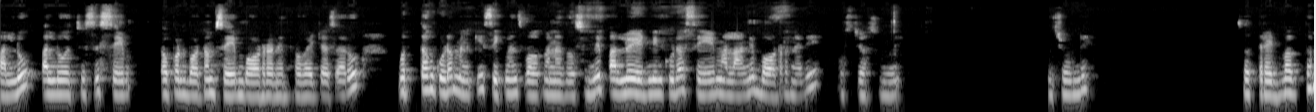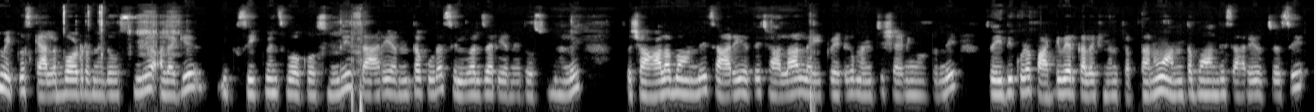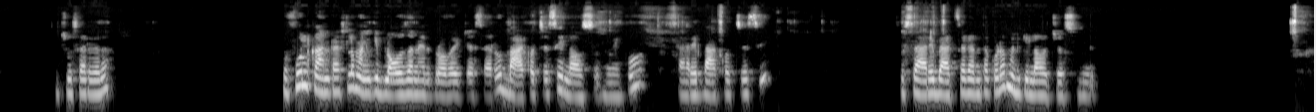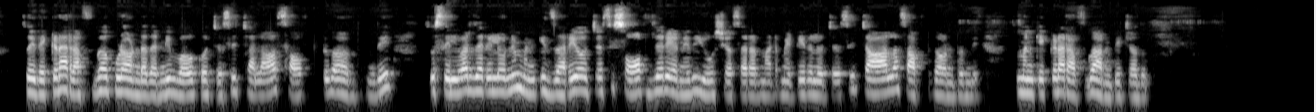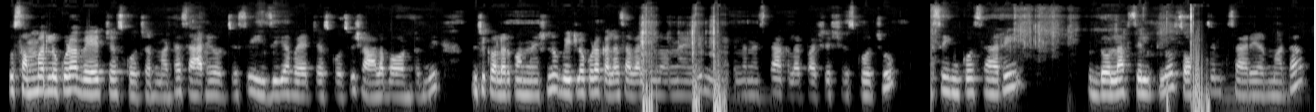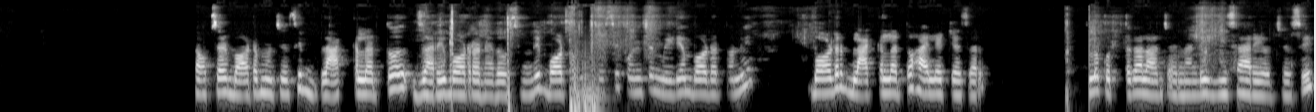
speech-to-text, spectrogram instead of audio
పళ్ళు పళ్ళు వచ్చేసి same top and bottom same border అనేది ప్రొవైడ్ చేశారు. మొత్తం కూడా మనకి సీక్వెన్స్ వర్క్ అనేది వస్తుంది. పళ్ళు ఎండింగ్ కూడా సేమ్ అలానే బార్డర్ అనేది వచ్చేస్తుంది. చూడండి. సో థ్రెడ్ వర్క్తో మీకు స్కాలప్ బార్డర్ అనేది వస్తుంది. అలాగే మీకు సీక్వెన్స్ వర్క్ వస్తుంది. శారీ అంతా కూడా సిల్వర్ జరీ అనేది వస్తుందండి. సో చాలా బాగుంది. శారీ అయితే చాలా లైట్ వెయిట్గా మంచి షైనింగ్ ఉంటుంది. సో ఇది కూడా పార్టీ వేర్ కలెక్షన్ అని చెప్తాను. అంత బాగుంది శారీ వచ్చేసి. చూసారు కదా? ఫుల్ కాంట్రాస్ట్లో మనకి బ్లౌజ్ అనేది ప్రొవైడ్ చేస్తారు బ్యాక్ వచ్చేసి ఇలా వస్తుంది మీకు. శారీ బ్యాక్ వచ్చేసి. శారీ బ్యాక్ సైడ్ అంతా కూడా మనకి ఇలా వచ్చేస్తుంది. సో ఇది ఎక్కడ రఫ్గా కూడా ఉండదండి. వర్క్ వచ్చేసి చాలా సాఫ్ట్గా ఉంటుంది. సో సిల్వర్ జరీలోనే మనకి జరీ వచ్చేసి సాఫ్ట్ జరీ అనేది యూజ్ చేస్తారనమాట మెటీరియల్ వచ్చేసి చాలా సాఫ్ట్గా ఉంటుంది. మనకి ఎక్కడ రఫ్గా అనిపించదు. సో సమ్మర్లో కూడా వేర్ చేసుకోవచ్చు అనమాట శారీ వచ్చేసి ఈజీగా వేర్ చేసుకోవచ్చు. చాలా బాగుంటుంది. మంచి కలర్ కాంబినేషన్ వీటిలో కూడా కలర్స్ అవైలబుల్ ఉన్నాయండి. మీరు కలర్ నచ్చితే ఆ కలర్ పర్చేస్ చేసుకోవచ్చు. ఇంకో శారీ డోలా సిల్క్లో సాఫ్ట్ సిల్క్ శారీ అన్నమాట. టాప్ సైడ్ బాటమ్ వచ్చేసి బ్లాక్ కలర్తో జరీ బార్డర్ అనేది వస్తుంది. బాటమ్ వచ్చేసి కొంచెం మీడియం బార్డర్ తోని బార్డర్ బ్లాక్ కలర్తో హైలైట్ చేశారు. కొత్తగా లాంచ్ అయిందండి ఈ సారీ వచ్చేసి.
